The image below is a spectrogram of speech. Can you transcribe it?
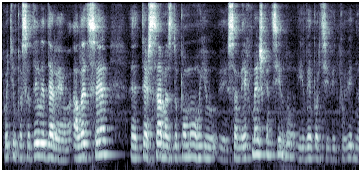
Потім посадили дерева. Але це теж те ж саме з допомогою е, самих мешканців, ну і виборців, відповідно,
